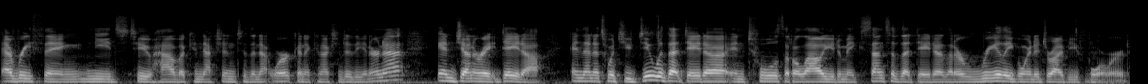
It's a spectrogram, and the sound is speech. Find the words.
everything needs to have a connection to the network and a connection to the internet and generate data. And then it's what you do with that data and tools that allow you to make sense of that data that are really going to drive you forward.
